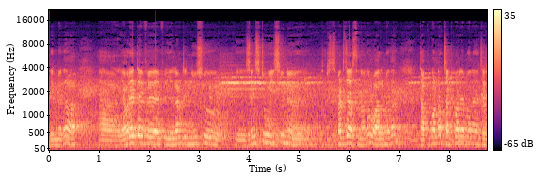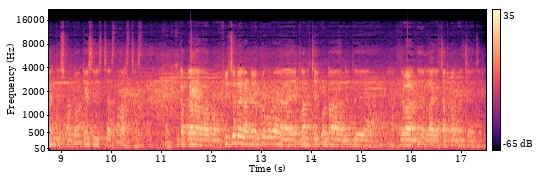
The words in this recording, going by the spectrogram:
దీని మీద ఎవరైతే ఇలాంటి న్యూస్ ఈ సెన్సిటివ్ ఇష్యూని స్ప్రెడ్ చేస్తున్నారో వాళ్ళ మీద తప్పకుండా చట్టపరమైన చర్యలు తీసుకుంటాం కేసు రిజిస్టర్ చేస్తాం అరెస్ట్ చేస్తాం. ఇంకా ఫ్యూచర్లో ఇలాంటివి ఎప్పుడు కూడా ఎట్లాంటి చేయకుండా నిర్ది- నిర్వహణ ఇలాగ చట్టపరమైన చర్యలు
